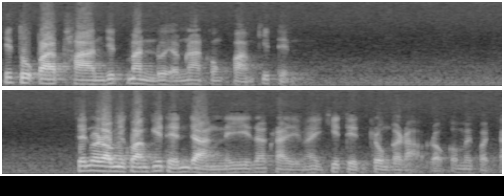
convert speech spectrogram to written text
ทิฏฐุปาทานยึดมั่นโดยอำนาจของความคิดเห็น เช่นว่าเรามีความคิดเห็นอย่างนี้ถ้าใครไม่คิดเห็นตรงกับเรา เราก็ไม่พอใจ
